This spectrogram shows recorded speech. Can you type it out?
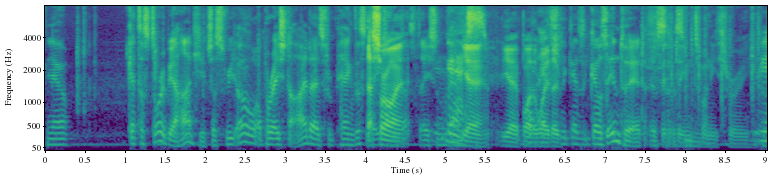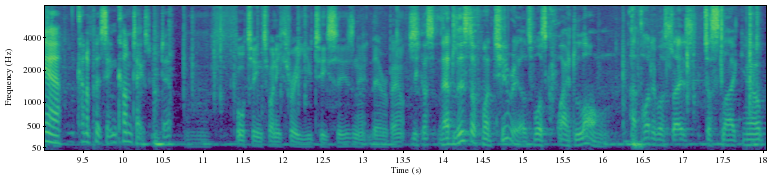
you know, get the story behind you. Just read, oh, Operation Ida is repairing this That's station, right. that station. Yes. Yeah, yeah. By the way, actually the goes, goes into it is, is 1523. Yeah, kind of puts it in context with it. 1423 UTC, isn't it? Thereabouts. because that list of materials was quite long. I thought it was like just like you know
